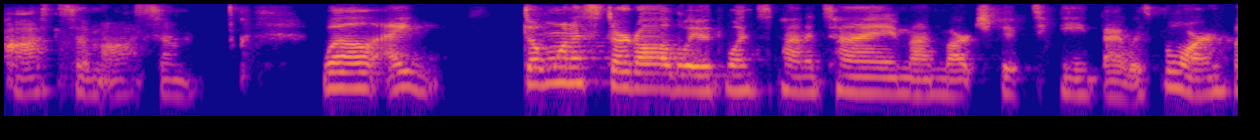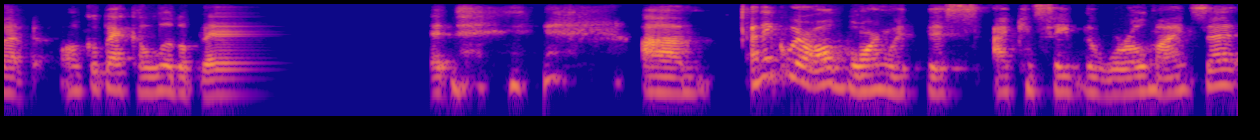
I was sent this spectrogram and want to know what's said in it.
Awesome, awesome. Well, I don't want to start all the way with once upon a time on March 15th I was born, but I'll go back a little bit. um, I think we're all born with this I can save the world mindset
